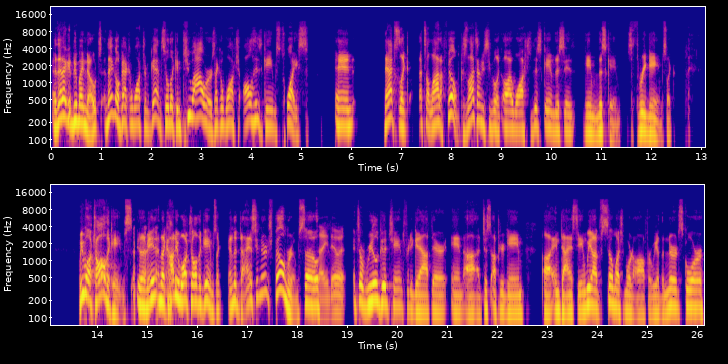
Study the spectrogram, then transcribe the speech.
And then I can do my notes and then go back and watch him again. So, like in two hours, I can watch all his games twice. And that's like, that's a lot of film because a lot of times you see people like, oh, I watched this game, this is game, and this game. It's three games. Like, we watch all the games. You know what I mean? And like, how do you watch all the games? Like in the Dynasty Nerds film room. So, That's how you do it. it's a real good chance for you to get out there and uh, just up your game uh, in Dynasty. And we have so much more to offer. We have the Nerd Score,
